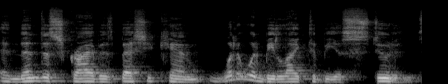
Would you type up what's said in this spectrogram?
and then describe as best you can what it would be like to be a student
